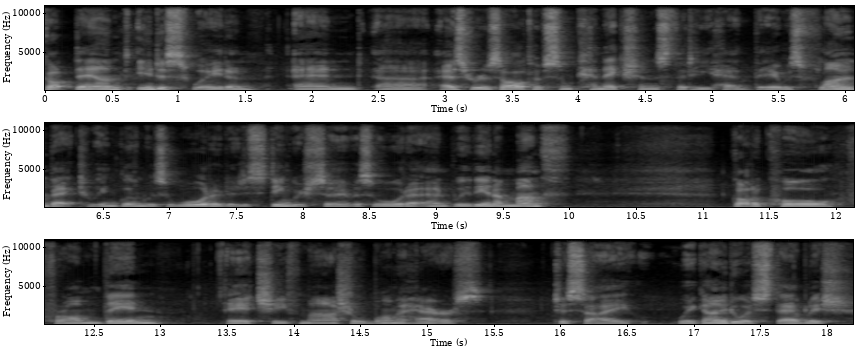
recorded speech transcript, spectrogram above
got down into Sweden, and uh, as a result of some connections that he had there, was flown back to England, was awarded a Distinguished Service Order, and within a month got a call from then Air Chief Marshal Bomber Harris to say, We're going to establish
